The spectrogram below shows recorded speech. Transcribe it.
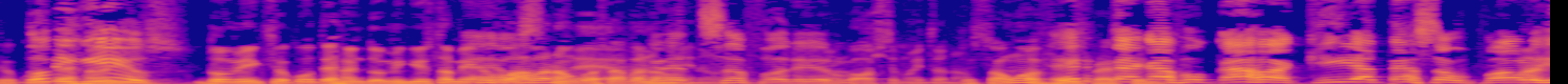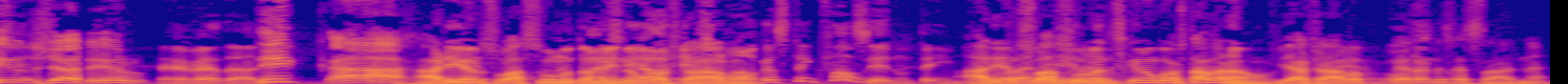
seu Dominguinhos! Domingues, seu conterrâneo Dominguinhos também é, não voava não, é, gostava não. Grande sanfoneiro. Não gosto muito não. Só uma vez Ele pegava o carro aqui até São Paulo e Rio de Janeiro. É verdade. De carro. Ariano Suassuna também Mas não gostava. longas tem que fazer, não tem. Ariano Suassuna disse que não gostava não, viajava porque era necessário, né?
